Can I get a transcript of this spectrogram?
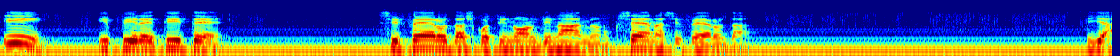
Ή υπηρετείτε συμφέροντα σκοτεινών δυνάμεων, ξένα συμφέροντα; Για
